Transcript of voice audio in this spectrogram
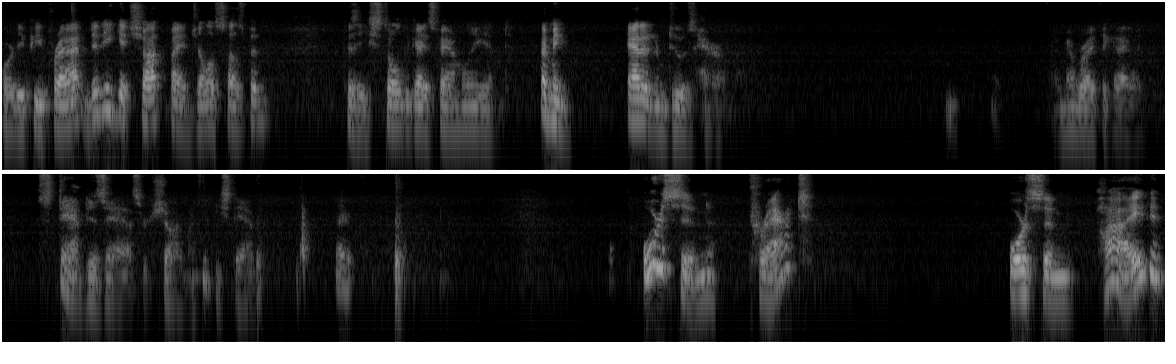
Parley P. Pratt. Did he get shot by a jealous husband because he stole the guy's family and, I mean, added him to his harem? I remember I think I like stabbed his ass or shot him. I think he stabbed him. Right. Orson Pratt, Orson Hyde,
